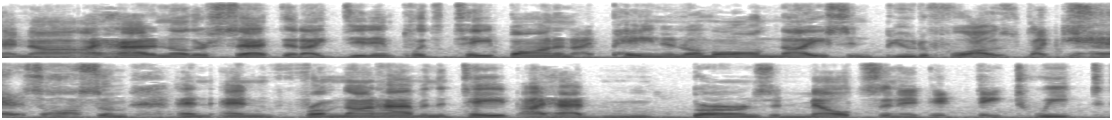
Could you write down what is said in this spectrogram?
And uh, I had another set that I didn't put the tape on, and I painted them all nice and beautiful. I was like, yeah, it's awesome. And and from not having the tape, I had burns and melts, and it, it they tweaked.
